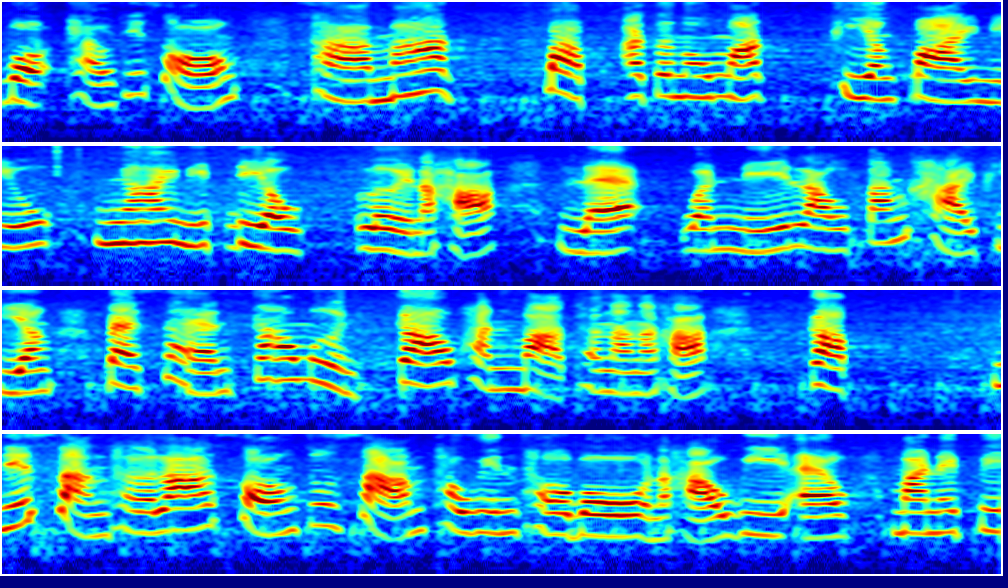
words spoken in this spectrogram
เบาะแถวที่ 2 สามารถปรับอัตโนมัติเพียงปลายนิ้วง่ายนิดเดียวเลยนะคะ และวันนี้เราตั้งขายเพียง 899,000 บาทเท่านั้นนะคะ กับ นิสสันเทอร่า 2.3 ทวินเทอร์โบนะคะ VL มาในปี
